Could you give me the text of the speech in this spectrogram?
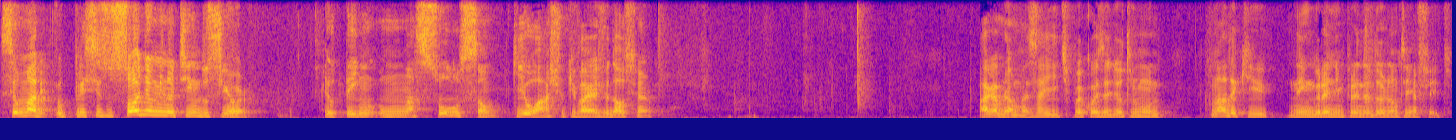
Seu Mário, eu preciso só de um minutinho do senhor. Eu tenho uma solução que eu acho que vai ajudar o senhor. Ah, Gabriel, mas aí tipo é coisa de outro mundo. Nada que nenhum grande empreendedor não tenha feito.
